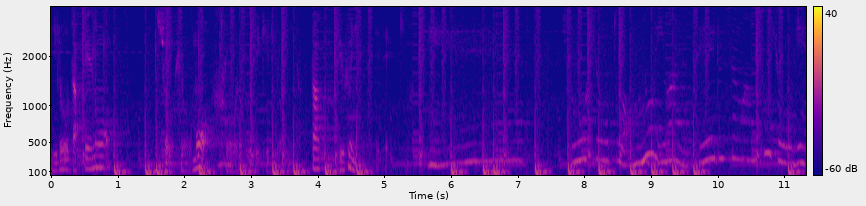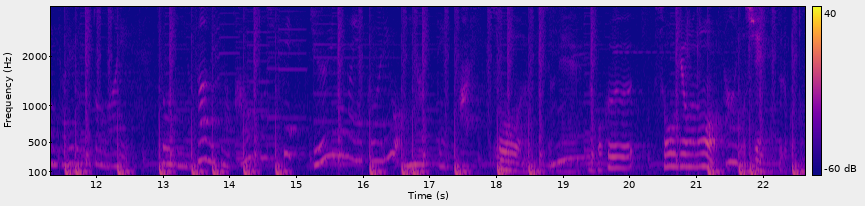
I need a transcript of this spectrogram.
色だけの商標もはい登録できるようになったっていうふうに出てきます。へえ商標とは物を言わぬセールスマンと表現されることもあり商品やサービスの顔として重要な役割を担っています。そうなんですよね。僕創業のご支援をすることも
